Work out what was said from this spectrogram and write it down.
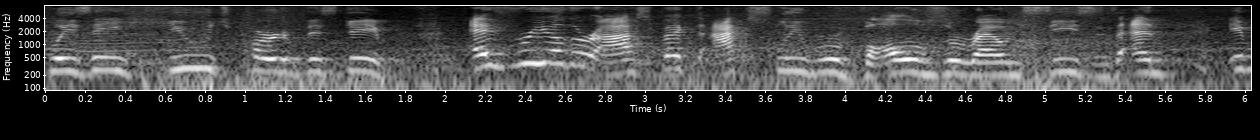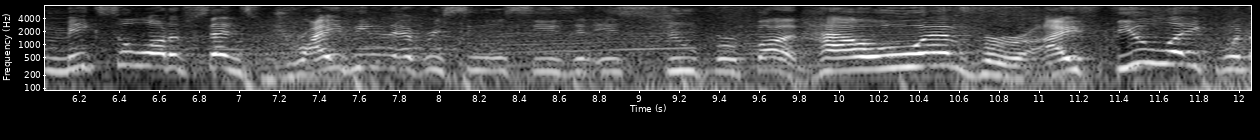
plays a huge part of this game. Every other aspect actually revolves around seasons, and it makes a lot of sense. Driving in every single season is super fun. However, I feel like when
